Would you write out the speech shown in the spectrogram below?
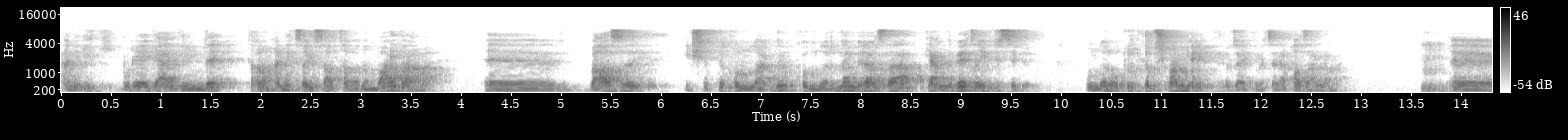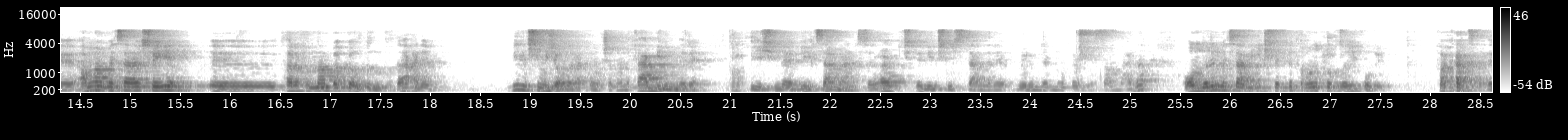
hani ilk buraya geldiğimde tamam hani sayısal tabanım vardı ama e, bazı işletme konularının konularından biraz daha kendime zayıf hissediyorum. Bunları oturup çalışmam gerekti. Özellikle mesela pazarlama. Hmm. Ee, ama mesela şeyi e, tarafından bakıldığında da hani bilişimci olarak konuşalım. Hani fen bilimleri, Evet. bilişimde bilgisayar mühendisleri var. işte bilişim sistemleri bölümlerinde okuyan insanlar da. Onların mesela bir işletme tabanı çok zayıf oluyor. Fakat e,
